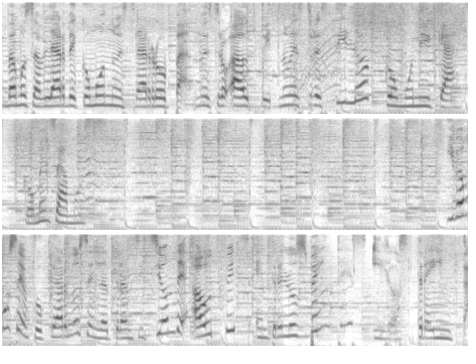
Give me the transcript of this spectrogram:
vamos a hablar de cómo nuestra ropa, nuestro outfit, nuestro estilo comunica. Comenzamos. Y vamos a enfocarnos en la transición de outfits entre los 20 y los 30,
